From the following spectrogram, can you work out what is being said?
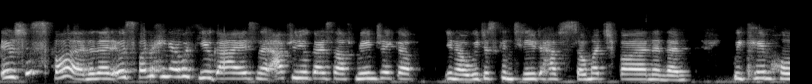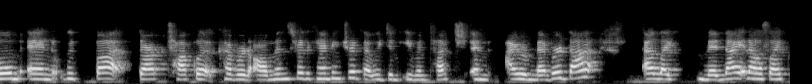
it was just fun. And then it was fun to hang out with you guys. And then after you guys left, me and Jacob, you know, we just continued to have so much fun. And then we came home and we bought dark chocolate covered almonds for the camping trip that we didn't even touch. And I remembered that at like midnight and I was like,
